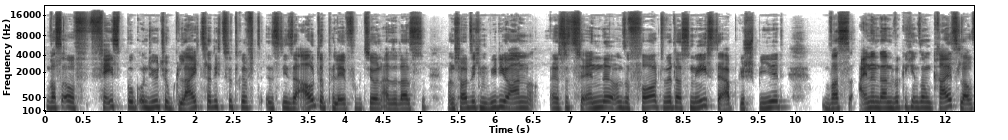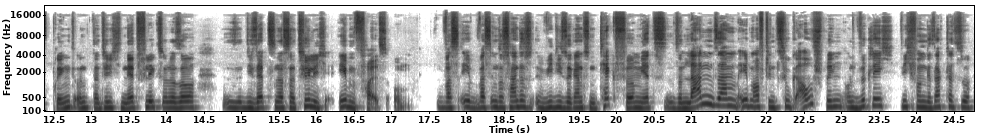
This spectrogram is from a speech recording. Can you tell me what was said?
Was auf Facebook und YouTube gleichzeitig zutrifft, ist diese Autoplay-Funktion. Also, dass man schaut sich ein Video an, es ist zu Ende und sofort wird das nächste abgespielt, was einen dann wirklich in so einen Kreislauf bringt. Und natürlich Netflix oder so, die setzen das natürlich ebenfalls um. Was eben, was interessant ist, wie diese ganzen Tech-Firmen jetzt so langsam eben auf den Zug aufspringen und wirklich, wie ich vorhin gesagt habe, so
